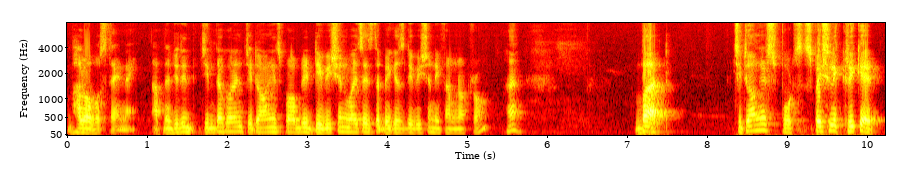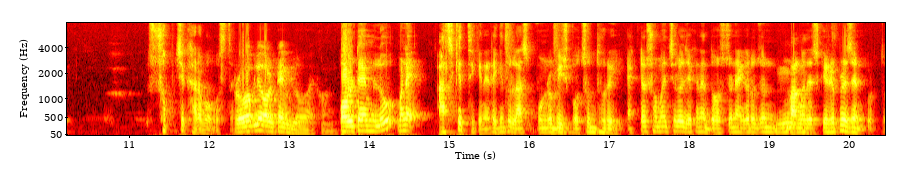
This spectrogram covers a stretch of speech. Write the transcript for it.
ভালো অবস্থায় নাই। আপনি যদি চিন্তা করেন Chittagong is probably division wise is the biggest division if I am not wrong হ্যাঁ? বাট চিটং এর স্পোর্টস স্পেশালি ক্রিকেট সবচেয়ে খারাপ অবস্থা। প্রবাবলি অল টাইম লো এখন। অল টাইম লো মানে আজকের থেকে না এটা কিন্তু লাস্ট পনেরো বিশ বছর ধরেই। একটা সময় ছিল যেখানে দশ জন এগারো জন বাংলাদেশকে রিপ্রেজেন্ট করতো।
